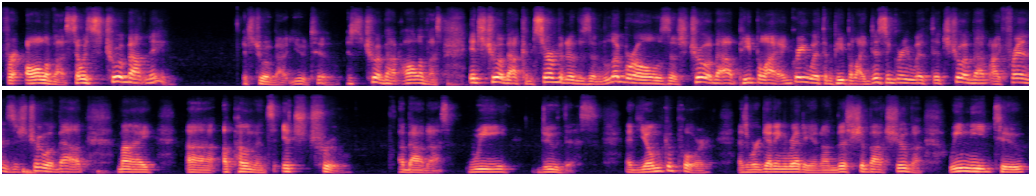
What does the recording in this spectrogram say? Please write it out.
for all of us. So it's true about me. It's true about you too. It's true about all of us. It's true about conservatives and liberals. It's true about people I agree with and people I disagree with. It's true about my friends. It's true about my uh, opponents. It's true about us. We do this. At Yom Kippur, as we're getting ready, and on this Shabbat Shuvah, we need to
